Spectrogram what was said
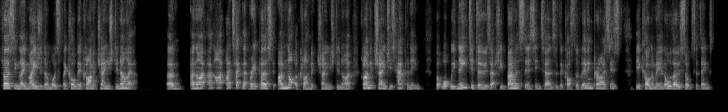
first thing they measured on was they called me a climate change denier. Um, and I, I, I, take that very personally. I'm not a climate change denier. Climate change is happening, but what we need to do is actually balance this in terms of the cost of living crisis, the economy, and all those sorts of things.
